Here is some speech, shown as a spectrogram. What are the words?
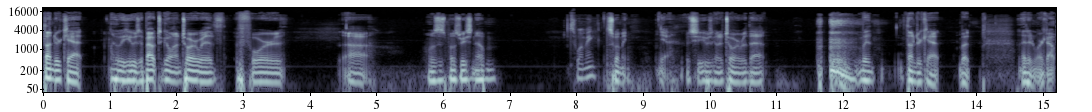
Thundercat, who he was about to go on tour with for. Uh, what was his most recent album? Swimming. Swimming. Yeah, which he was going to tour with that with Thundercat, but that didn't work out.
